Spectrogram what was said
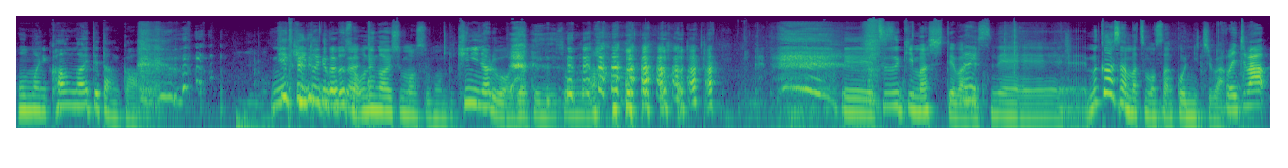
ほんまに考えてたんか。ね聞いといてください。お願いします本当。気になるわ逆にそんな。えー続きましてはですね、えー向川さん松本さんこんにちは。こんにちは。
